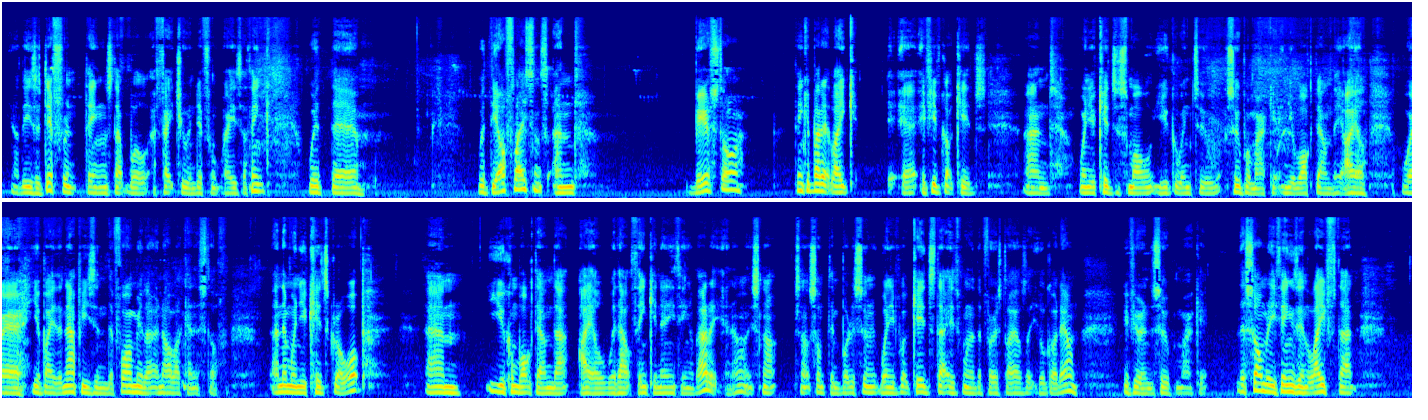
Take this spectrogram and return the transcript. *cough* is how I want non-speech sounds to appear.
You know, these are different things that will affect you in different ways. I think with the with the off license and beer store, think about it like if you've got kids and when your kids are small, you go into a supermarket and you walk down the aisle where you buy the nappies and the formula and all that kind of stuff. And then when your kids grow up, um, you can walk down that aisle without thinking anything about it. You know, it's not it's not something. But as soon as when you've got kids, that is one of the first aisles that you'll go down if you're in the supermarket. There's so many things in life that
